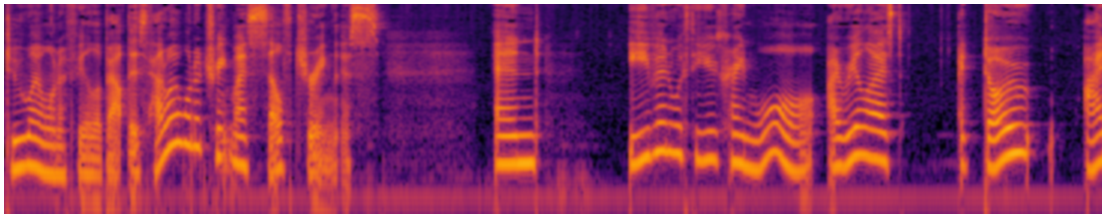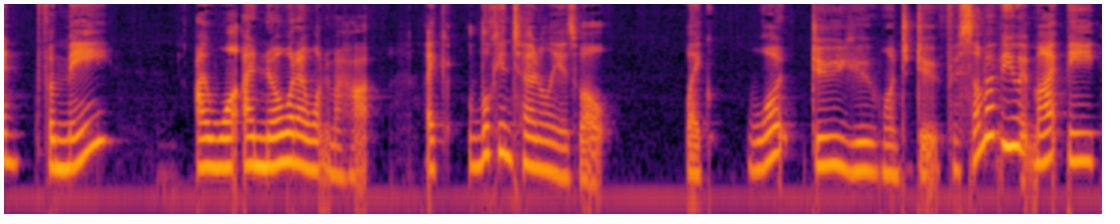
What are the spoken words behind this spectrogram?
do I want to feel about this? How do I want to treat myself during this? And even with the Ukraine war, I realized I don't I for me, I want I know what I want in my heart. Like look internally as well. Like what do you want to do? For some of you it might be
